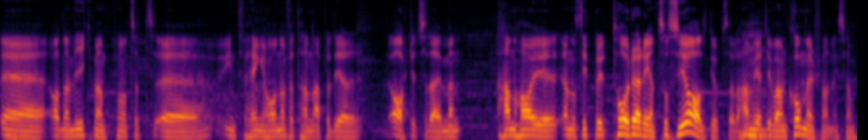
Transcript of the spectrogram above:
eh, Adam Wikman på något sätt eh, inte förhänger honom för att han applåderar artigt sådär, men han har ju ändå sitt på det torra rent socialt i Uppsala. Han Mm. vet ju var han kommer ifrån liksom.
